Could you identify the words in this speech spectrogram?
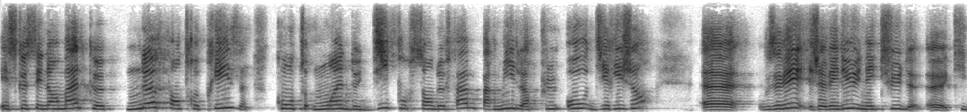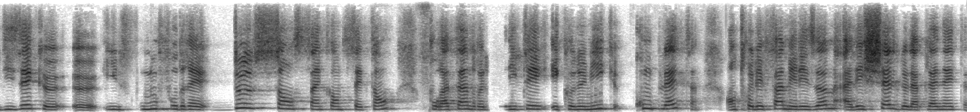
Est-ce que c'est normal que 9 entreprises comptent moins de 10% de femmes parmi leurs plus hauts dirigeants. Euh, vous savez, j'avais lu une étude euh, qui disait que euh, il nous faudrait 257 ans pour atteindre l'égalité économique complète entre les femmes et les hommes à l'échelle de la planète.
